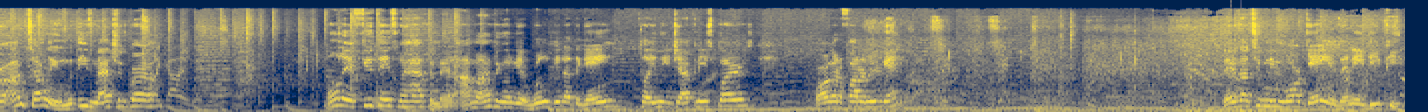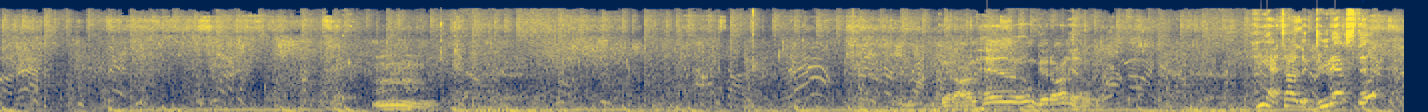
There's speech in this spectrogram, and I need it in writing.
Bro, I'm telling you, with these matches, bro, only a few things will happen, man. I'm either gonna get really good at the game, playing these Japanese players, or I'm gonna find a new game. There's not too many more games than ADP. On. Mm. Good on him, good on him. He had time to do that still?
